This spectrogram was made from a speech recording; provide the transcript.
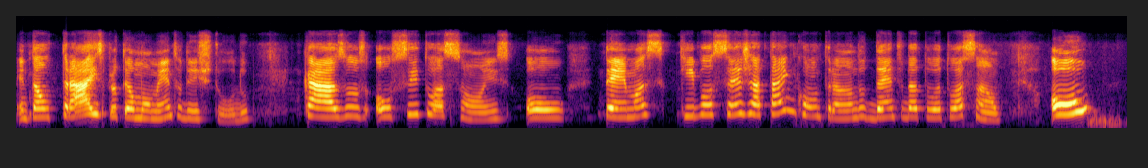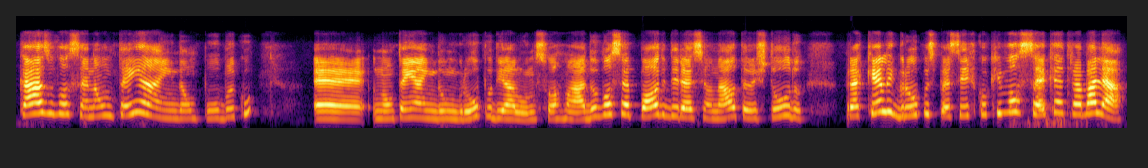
Então, traz para o teu momento de estudo casos ou situações ou temas que você já está encontrando dentro da tua atuação. Ou, caso você não tenha ainda um público, é, não tenha ainda um grupo de alunos formado, você pode direcionar o teu estudo para aquele grupo específico que você quer trabalhar.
